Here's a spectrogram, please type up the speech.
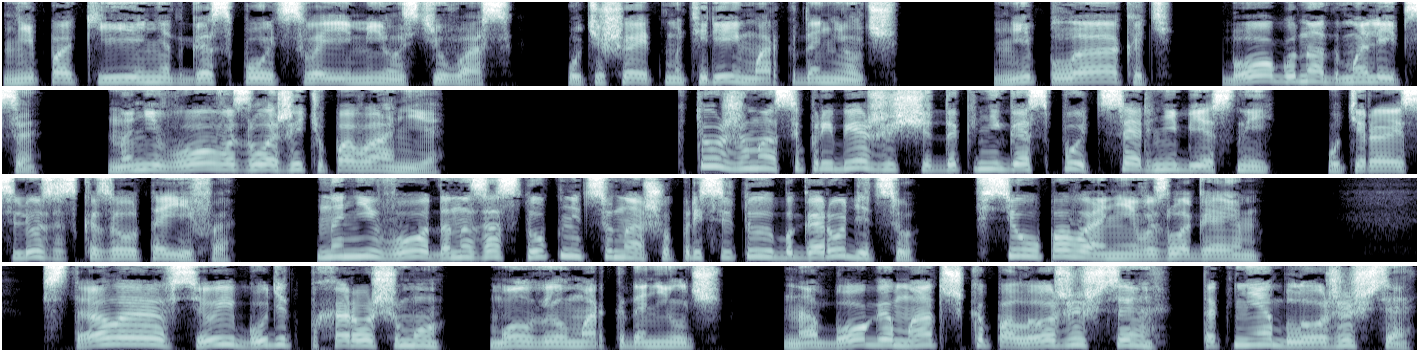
«Не покинет Господь своей милостью вас», — утешает матерей Марк Данилович. «Не плакать, Богу надо молиться, на Него возложить упование. «Кто же нас и прибежище, да не Господь, Царь Небесный?» Утирая слезы, сказала Таифа. «На Него, да на заступницу нашу, Пресвятую Богородицу, все упование возлагаем». «Стало, все и будет по-хорошему», — молвил Марк Данилович. «На Бога, матушка, положишься, так не обложишься.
